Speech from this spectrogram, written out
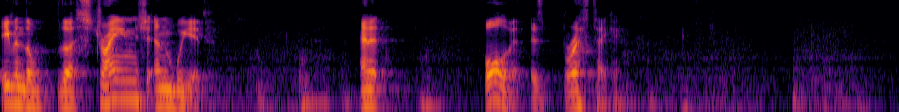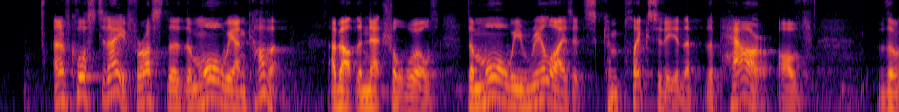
even the, the strange and weird. And it, all of it is breathtaking. And of course, today, for us, the, the more we uncover about the natural world, the more we realize its complexity and the, the power of the,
